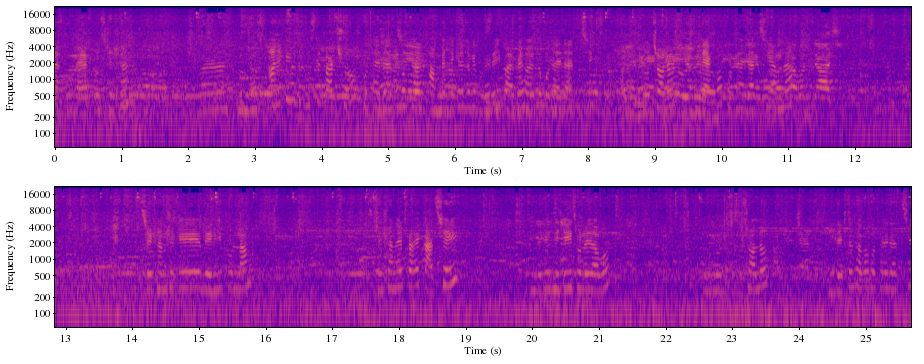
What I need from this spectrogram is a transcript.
দেখো ব্যারাকপুর স্টেশন অনেকেই হয়তো বুঝতে পারছ কোথায় যাচ্ছি আর সামনের দিকে লোকে বুঝতেই পারবে হয়তো কোথায় যাচ্ছি। তো চলো দেখো কোথায় যাচ্ছি আমরা। স্টেশন থেকে বেরিয়ে পড়লাম। স্টেশনের প্রায় কাছেই থেকে হেঁটেই চলে যাব। চলো দেখতে থাকো কোথায় যাচ্ছি।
